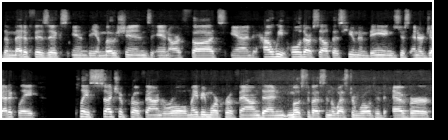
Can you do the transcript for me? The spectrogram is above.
the metaphysics and the emotions and our thoughts and how we hold ourselves as human beings just energetically plays such a profound role, maybe more profound than most of us in the Western world have ever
